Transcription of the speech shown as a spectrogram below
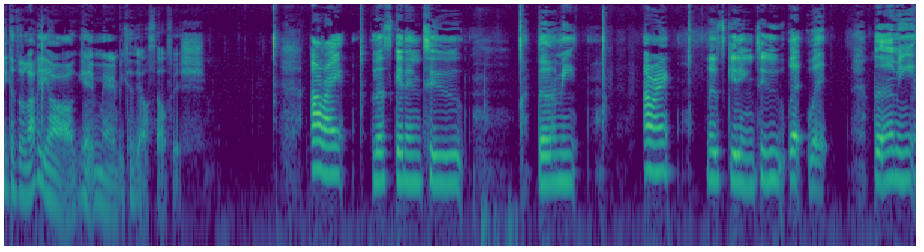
because a lot of y'all get married because y'all selfish. All right, let's get into the meat. All right, let's get into what what the meat.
